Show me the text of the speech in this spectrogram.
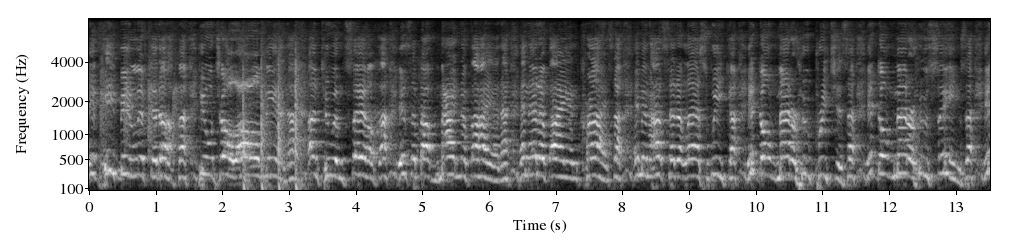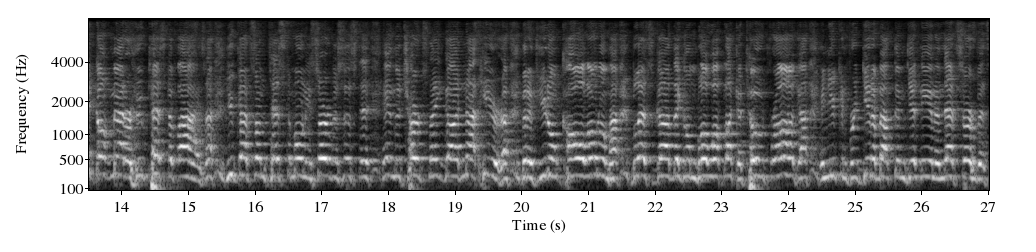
If He be lifted up, He'll draw all men unto Himself. It's about magnifying and edifying Christ. Amen. I said it last week. It don't matter who preaches. It don't matter who sings. It don't matter who testifies. You've got some testimony services in the church thank God, not here. Uh, but if you don't call on them, uh, bless God, they're going to blow up like a toad frog, uh, and you can forget about them getting in in that service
